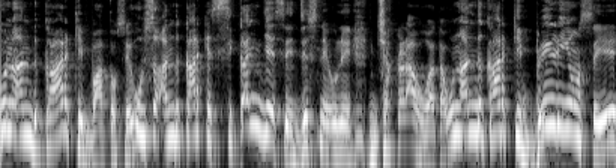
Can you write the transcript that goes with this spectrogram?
उन अंधकार की बातों से उस अंधकार के सिकंजे से जिसने उन्हें जकड़ा हुआ था उन अंधकार की बेड़ियों से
